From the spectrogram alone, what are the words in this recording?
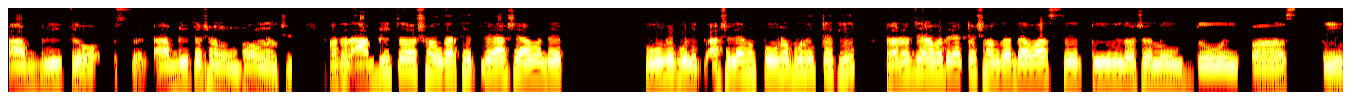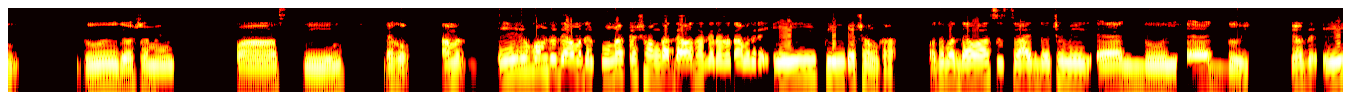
আবৃত আবৃত ভগ্নাংশে। অর্থাৎ আবৃত সংখ্যার ক্ষেত্রে আসে আমাদের পৌনপুণিক আসলে এখন পৌনপুণিকটা কি? ধরো যে আমাদের একটা সংখ্যা দেওয়া আছে তিন দশমিক দুই পাঁচ তিন। দুই দশমিক পাঁচ তিন। দেখো আমার এইরকম যদি আমাদের কোনো একটা সংখ্যা দেওয়া থাকে দেখো তো আমাদের এই তিনটে সংখ্যা। অথবা দেওয়া আছে চার দশমিক এক দুই এক দুই। দেখো তো এই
